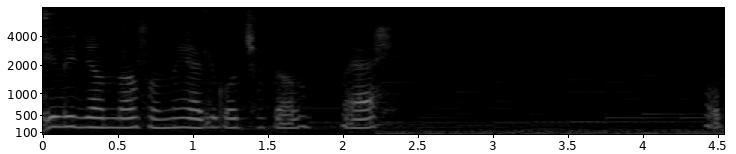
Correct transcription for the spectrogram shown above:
Bir videonun daha sonuna geldik. Hoşçakalın. Bye. Hop.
